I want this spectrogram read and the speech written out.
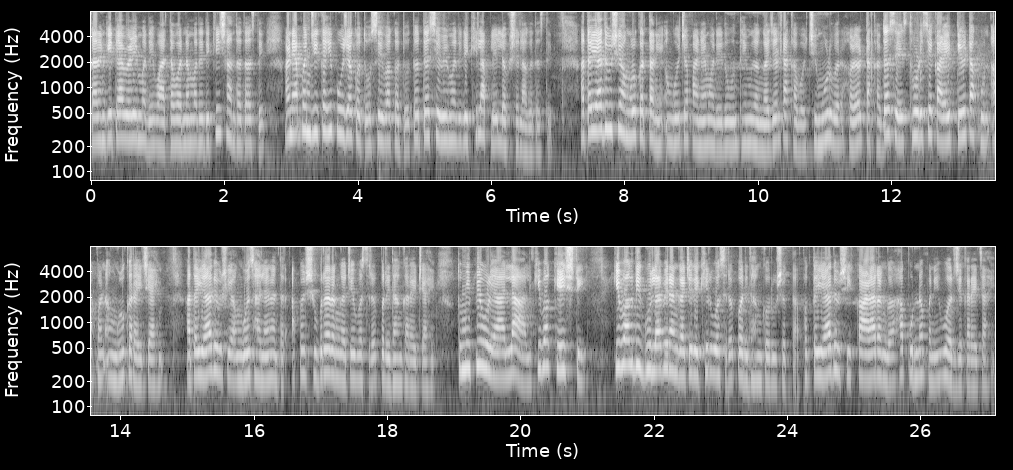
कारण की त्यावेळेमध्ये वातावरणामध्ये देखील शांतता असते आणि आपण जी काही पूजा करतो सेवा करतो तर त्या सेवेमध्ये देखील आपले लक्ष लागत असते. आता या दिवशी आंघोळ करताना आंघोळच्या पाण्यामध्ये दोन थेंब गंगाजल टाकावं चिमूडवर हळद टाकावी. तसेच थोडेसे काळे तेल टाकून आपण आंघोळ करायची आहे. आता या दिवशी आंघोळ झाल्यानंतर आपण शुभ्र रंगाचे वस्त्र परिधान करायचे आहे. तुम्ही पिवळ्या लाल किंवा किंवा केशरी. किंवा अगदी गुलाबी रंगाचे देखील वस्त्र परिधान करू शकता. फक्त या दिवशी काळा रंग हा पूर्णपणे वर्ज्य करायचा आहे.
